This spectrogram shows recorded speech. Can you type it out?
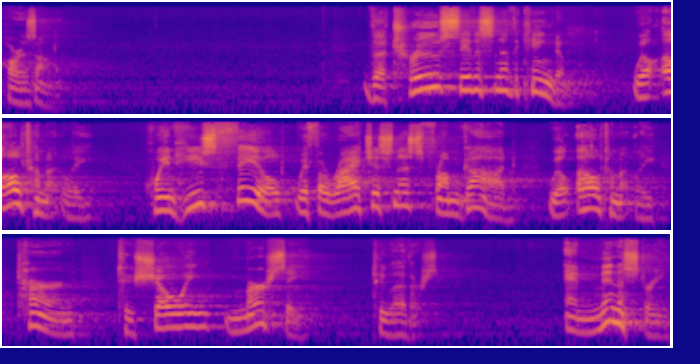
horizontal. The true citizen of the kingdom will ultimately, when he's filled with the righteousness from God, will ultimately turn to showing mercy to others and ministering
